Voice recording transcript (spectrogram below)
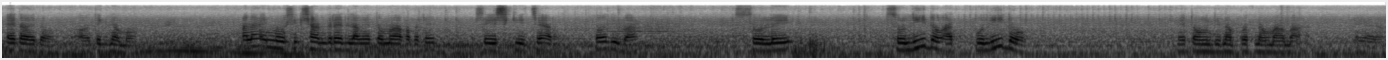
Ito ito o tignan mo. Alain mo 600 lang ito mga kapatid. Sa skitcher. O diba soli, solido at pulido. Itong dinampot ng mama. Ayan,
